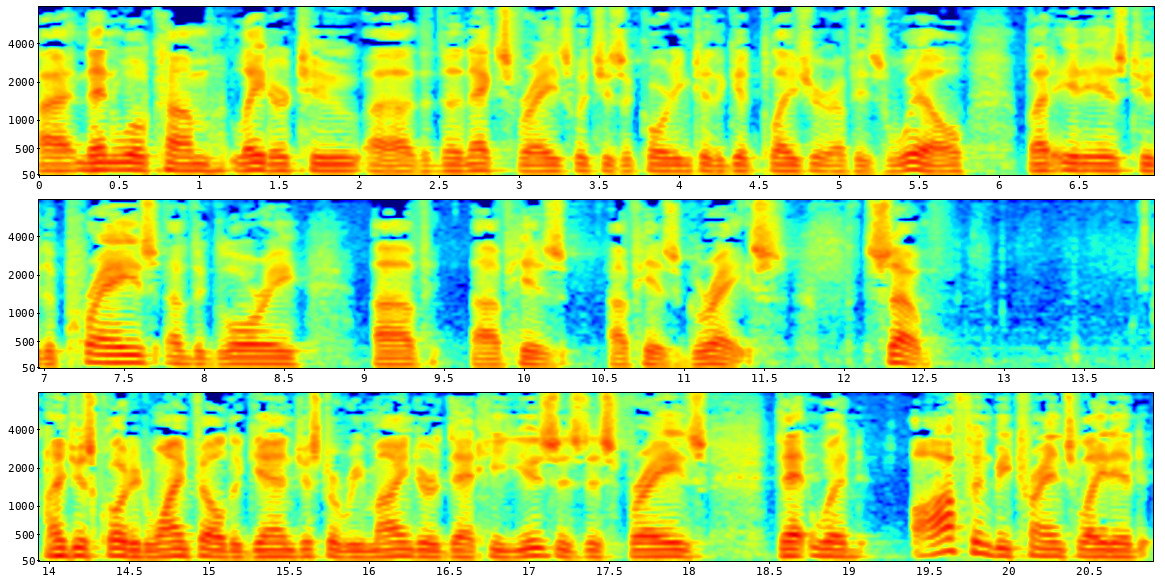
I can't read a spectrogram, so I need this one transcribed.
Uh, and then we'll come later to uh, the, next phrase, which is according to the good pleasure of his will, but it is to the praise of the glory of of his of his grace. So I just quoted Weinfeld again, just a reminder that he uses this phrase that would often be translated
